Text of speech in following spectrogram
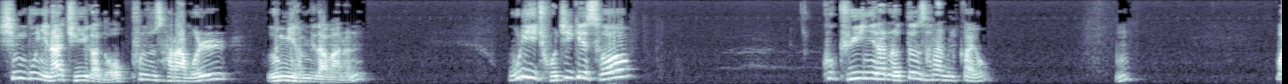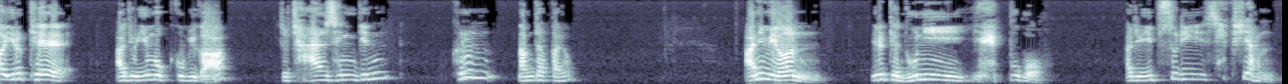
신분이나 지위가 높은 사람을 의미합니다마는 우리 조직에서 그 귀인이라는 어떤 사람일까요? 응? 막 이렇게 아주 이목구비가 잘생긴 그런 남자일까요? 아니면 이렇게 눈이 예쁘고 아주 입술이 섹시한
